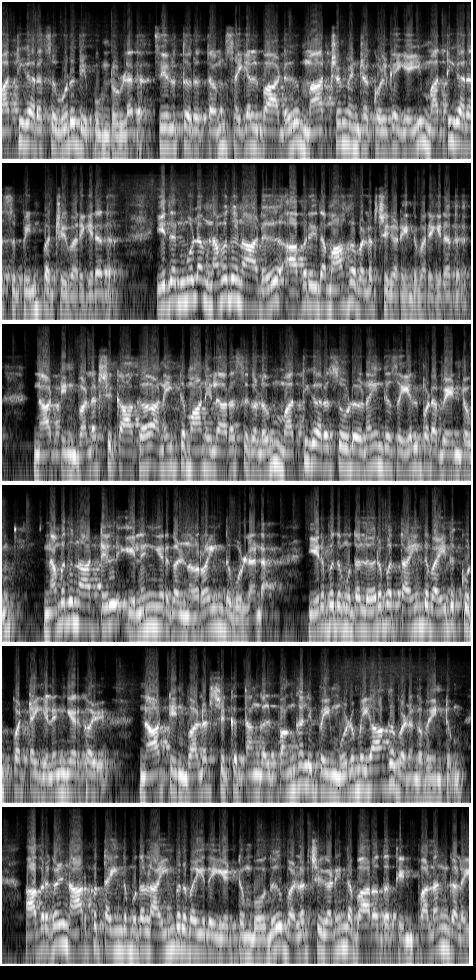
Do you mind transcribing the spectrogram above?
மத்திய அரசு உறுதி பூண்டுள்ளது. சீர்திருத்தம் செயல்பாடு மாற்றம் என்ற கொள்கையை மத்திய அரசு பின்பற்றி வருகிறது. இதன் மூலம் நமது நாடு அபரிதமாக வளர்ச்சி அடைந்து வருகிறது. நாட்டின் வளர்ச்சிக்காக அனைத்து மாநில அரசுகளும் மத்திய அரசோடு இணைந்து செயல்பட வேண்டும். நமது நாட்டில் இளைஞர்கள் நிறைந்து உள்ளனர். இருபது முதல் இருபத்தைந்து வயதுக்குட்பட்ட இளைஞர்கள் நாட்டின் வளர்ச்சிக்கு தங்கள் பங்களிப்பை முழுமையாக வழங்க வேண்டும். அவர்கள் நாற்பத்தைந்து முதல் ஐம்பது வயதை எட்டும் போது வளர்ச்சியடைந்த பாரதத்தின் பலன்களை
